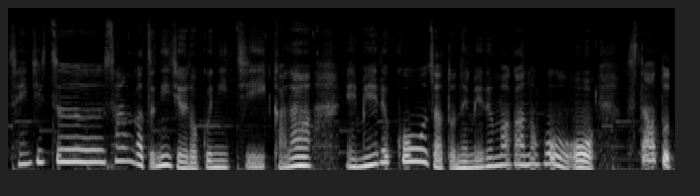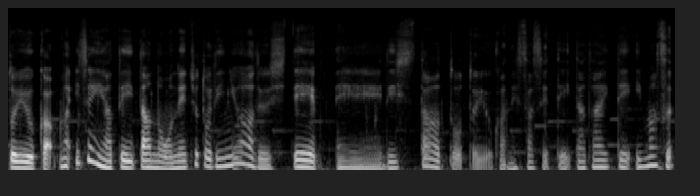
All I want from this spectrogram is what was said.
先日3月26日から、えメール講座とねメルマガの方をスタートというか、ま、以前やっていたのをねちょっとリニューアルして、えー、リスタートというかね、させていただいています。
